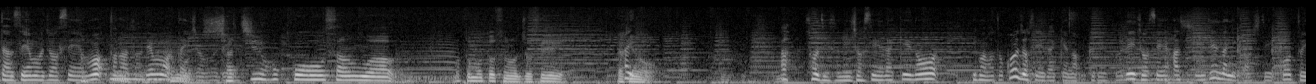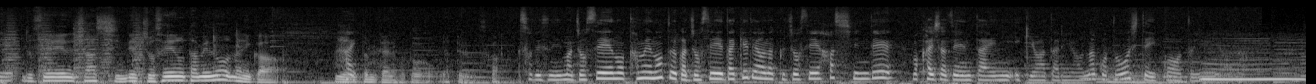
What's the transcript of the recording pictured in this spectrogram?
男性も女性もどなたでも大丈夫です。シャチホコさんはもともとその女性だけの、あ、そうですね。女性だけの今のところ女性だけのグループで女性発信で何かをしていこうという。女性発信で女性のための何かイベントみたいなことをやってるんですか、そうですね、まあ、女性のためのというか女性だけではなく女性発信で、まあ、会社全体に行き渡るようなことをしていこうというような、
